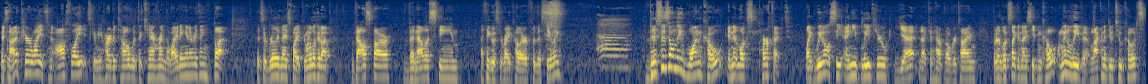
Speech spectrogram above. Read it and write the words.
It's not a pure white, it's an off-white. It's gonna be hard to tell with the camera and the lighting and everything, but it's a really nice white. If you wanna look it up, Valspar Vanilla Steam, I think it was the right color for the ceiling. Uh, This is only one coat and it looks perfect. Like we don't see any bleed through yet. That can happen over time, but it looks like a nice even coat. I'm gonna leave it. I'm not gonna do two coats.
